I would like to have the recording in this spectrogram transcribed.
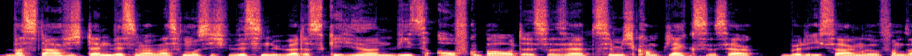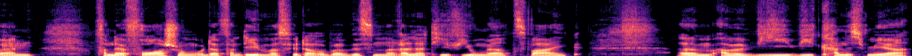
was darf ich denn wissen oder was muss ich wissen über das Gehirn, wie es aufgebaut ist? Das ist ja ziemlich komplex, ist ja, würde ich sagen, so von seinen, von der Forschung oder von dem, was wir darüber wissen, ein relativ junger Zweig. Ähm, aber wie, wie kann ich mir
